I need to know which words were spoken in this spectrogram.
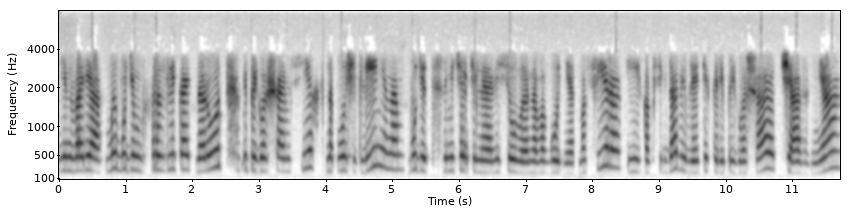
января мы будем развлекать народ и приглашаем всех на площадь Ленина. Будет замечательная, веселая новогодняя атмосфера. И, как всегда, библиотекари приглашают час дня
